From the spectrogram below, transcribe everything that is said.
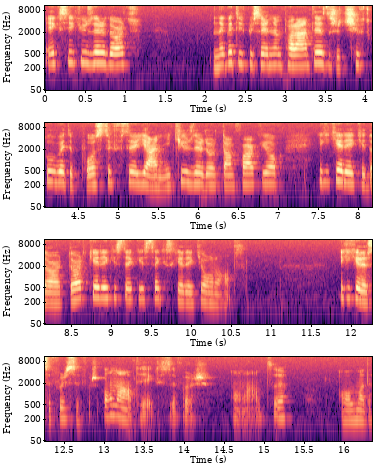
Eksi 2 üzeri 4 negatif bir sayının parantez dışı çift kuvveti pozitifti. Yani 2 üzeri 4'ten farkı yok. 2 kere 2 4, 4 kere 2 8, 8 kere 2 16. 2 kere 0 0, 16 eksi 0, 16 olmadı.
